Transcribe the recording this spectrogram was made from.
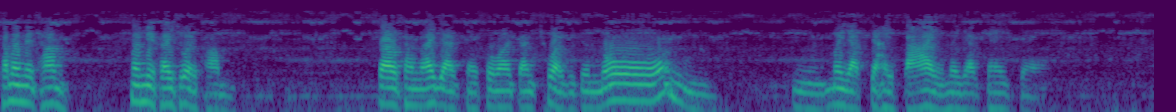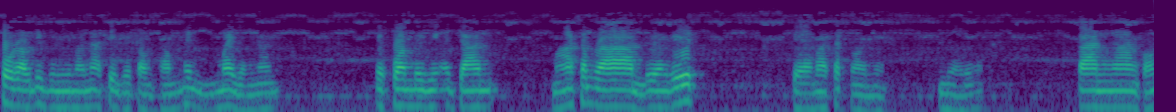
ทำไมไม่ทำไม่มีใครช่วยทำเราทำไหนอยากให้ครูอาจารย์ช่วยจนโน้นไม่อยากจะให้ตาย ไม่อยากจะให้แก่ พวกเราที่มีมาหน้าที่จะต้องทำไม่ไม่อย่างนั้น แต่ความเป็นจริงอาจารย์มหาสำราญเรืองฤทธิ์แก่มาสักหน่อยหนึ่งเหนื่อยแล้วการงานของ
